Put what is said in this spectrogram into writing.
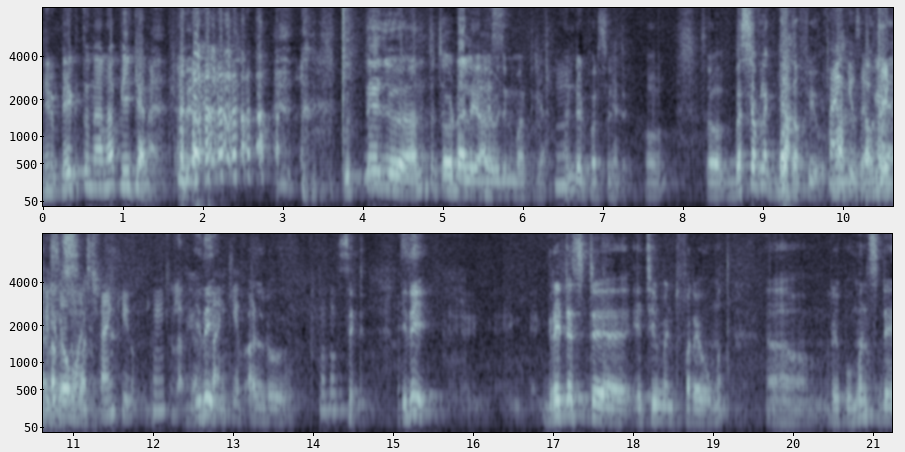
నేను పేకుతున్నానా పీకానా? ఉత్తేజ్ అంత చూడాలి ఆ రోజున మాత్రం. Hundred percent. So best of luck both of you ఇది. వాళ్ళు సిట్ ఇది greatest achievement for a women రేపు ఉమెన్స్ డే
